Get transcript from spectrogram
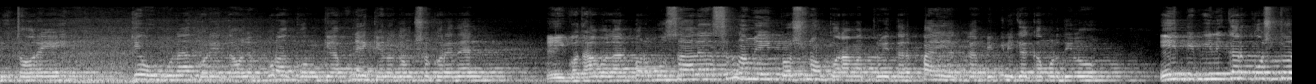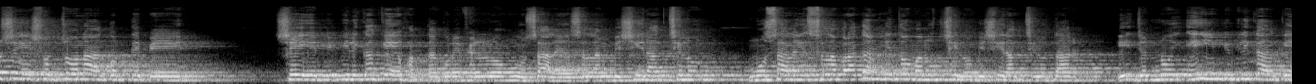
ভিতরে কেউ গুনাহ করে, তাহলে পুরা কৌমকে আপনি কেন ধ্বংস করে দেন? এই কথা বলার পর মুসা আলাইসাল্লাম এই প্রশ্ন করা মাত্রই তার পায়ে একটা পিপিলিকা কামড় দিল। এই পিপিলিকার কষ্ট সে সহ্য না করতে পেয়ে সেই পিপিলিকাকে হত্যা করে ফেলল। মুসা আলাইসাল্লাম বেশি রাগ ছিল। মুসা আলাইসাল্লাম রাগান্বিত মানুষ ছিল, বেশি রাগ ছিল তার। এই জন্য এই পিপিলিকাকে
